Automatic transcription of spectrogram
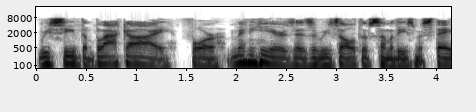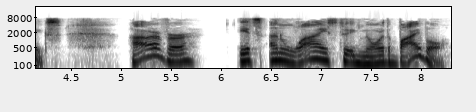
received a black eye for many years as a result of some of these mistakes. However, it's unwise to ignore the Bible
